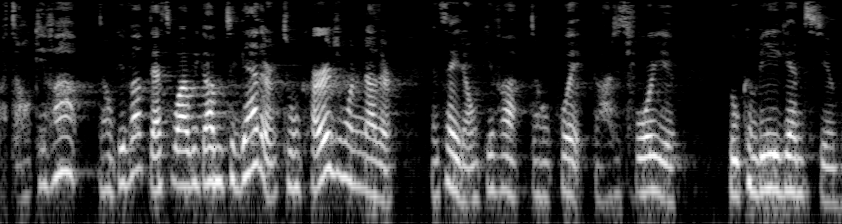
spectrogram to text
But don't give up. Don't give up. That's why we come together to encourage one another and say, don't give up. Don't quit. God is for you. Who can be against you?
